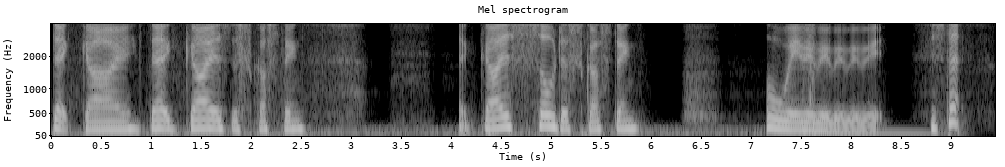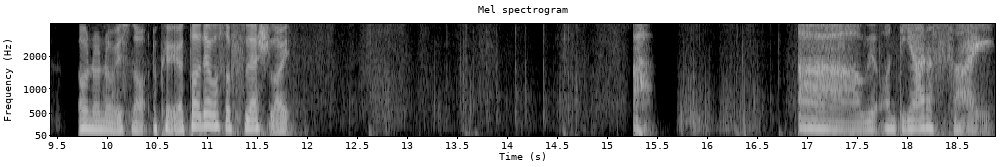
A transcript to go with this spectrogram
that guy. That guy is disgusting. That guy is so disgusting. Oh wait, wait, wait, wait, wait, wait. Is that Oh no no it's not. Okay, I thought that was a flashlight. Ah, we're on the other side.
